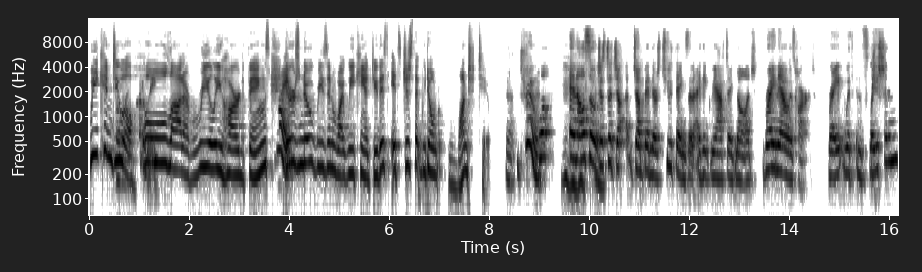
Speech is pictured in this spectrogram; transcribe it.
we can do totally. a whole lot of really hard things. Right. There's no reason why we can't do this. It's just that we don't want to. Yeah. True. Well, and also just to ju- jump in, there's two things that I think we have to acknowledge. Right now is hard, right? With inflation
